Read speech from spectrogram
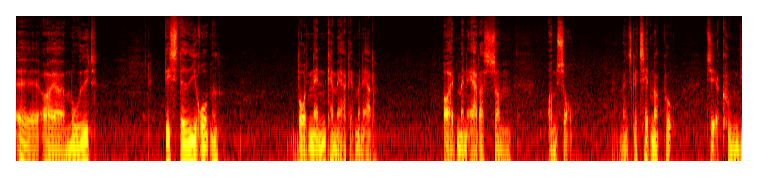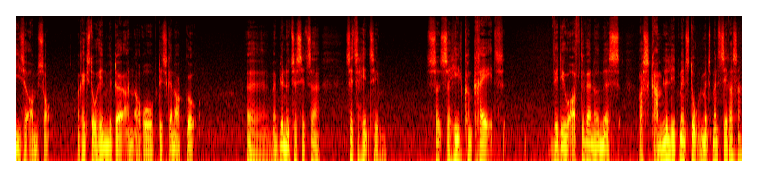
øh, og er modigt det sted i rummet, hvor den anden kan mærke, at man er der. Og at man er der som omsorg. Man skal tæt nok på til at kunne vise omsorg. Man kan ikke stå hen ved døren og råbe, det skal nok gå. Øh, man bliver nødt til at sætte sig, sætte sig hen til dem. Så, så helt konkret vil det jo ofte være noget med at, at skramle lidt med en stol, mens man sætter sig,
